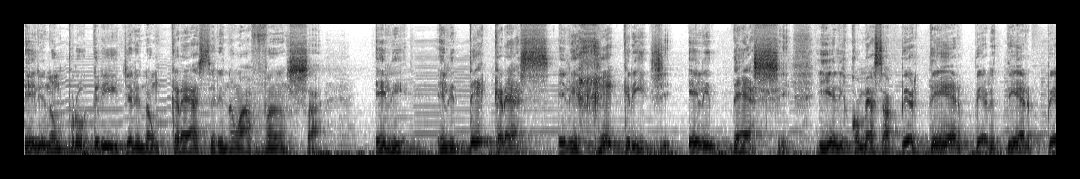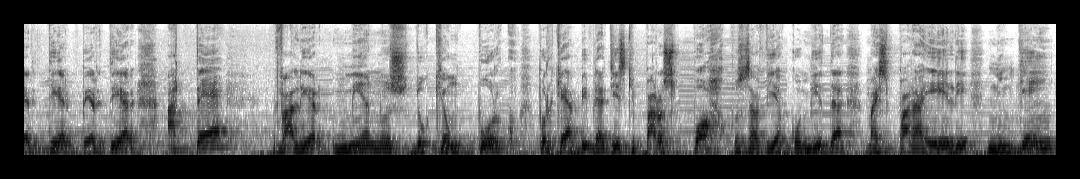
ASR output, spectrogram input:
ele não progride, ele não cresce, ele não avança ele, ele decresce, ele regride, ele desce e ele começa a perder, perder, perder, perder, até valer menos do que um porco, porque a Bíblia diz que para os porcos havia comida, mas para ele ninguém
